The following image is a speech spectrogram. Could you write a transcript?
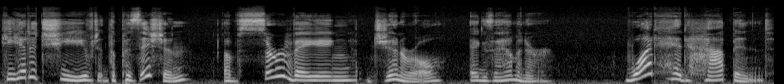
he had achieved the position of surveying general examiner. What had happened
